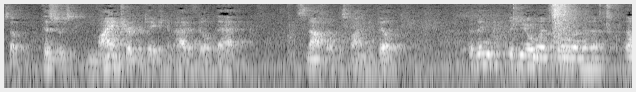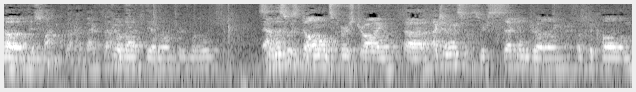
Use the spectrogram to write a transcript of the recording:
So this was my interpretation of how to build that. It's not what was finally built. I think, if you don't mind staying on that, Oh, um, this one? You want to go back to that? Go back to the other one for a moment. So this was Donald's first drawing. Uh, actually, I think this was your second drawing of the column.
